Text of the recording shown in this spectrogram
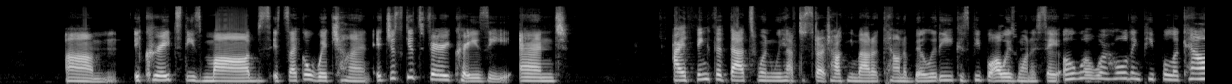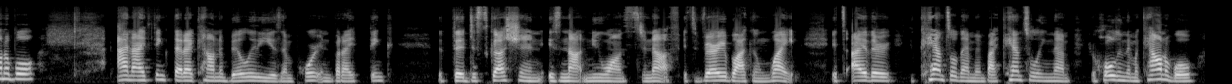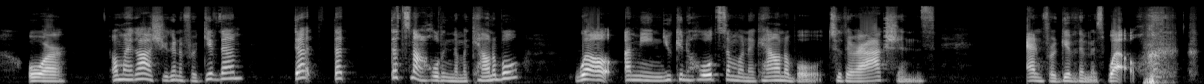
um it creates these mobs it's like a witch hunt it just gets very crazy and i think that that's when we have to start talking about accountability because people always want to say oh well we're holding people accountable. And i think that accountability is important but i think that the discussion is not nuanced enough. It's very black and white. It's either you cancel them and by canceling them you're holding them accountable or oh my gosh you're going to forgive them? That that that's not holding them accountable. Well, I mean, you can hold someone accountable to their actions and forgive them as well.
